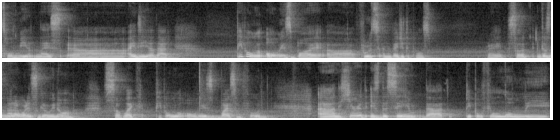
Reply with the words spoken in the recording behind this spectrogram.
told me a nice uh, idea that people will always buy uh, fruits and vegetables right? So it doesn't matter what is going on. So like people will always buy some food. And here it is the same that people feel lonely.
